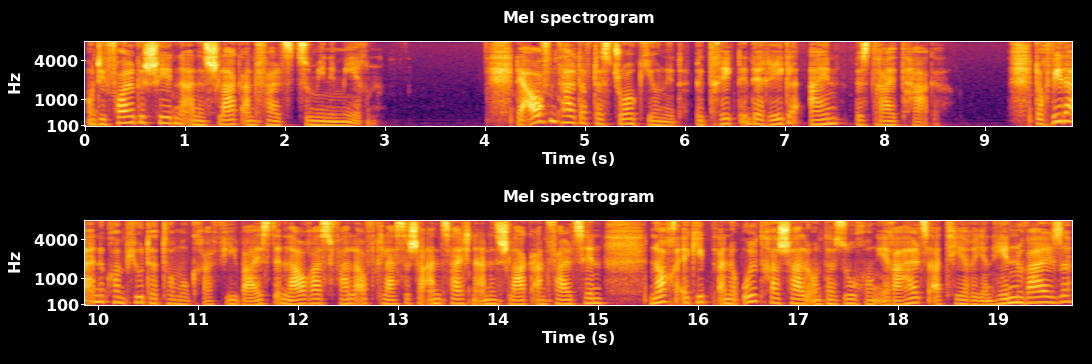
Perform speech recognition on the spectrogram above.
und die Folgeschäden eines Schlaganfalls zu minimieren. Der Aufenthalt auf der Stroke Unit beträgt in der Regel ein bis drei Tage. Doch weder eine Computertomographie weist in Lauras Fall auf klassische Anzeichen eines Schlaganfalls hin, noch ergibt eine Ultraschalluntersuchung ihrer Halsarterien Hinweise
